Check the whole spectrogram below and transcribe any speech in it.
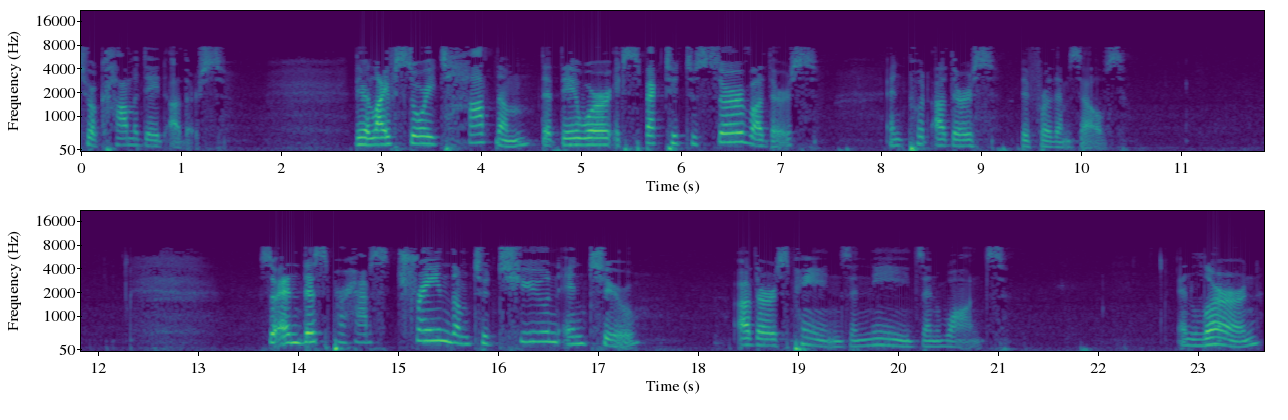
to accommodate others. Their life story taught them that they were expected to serve others and put others before themselves. So, and this perhaps trained them to tune into others' pains and needs and wants and learn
